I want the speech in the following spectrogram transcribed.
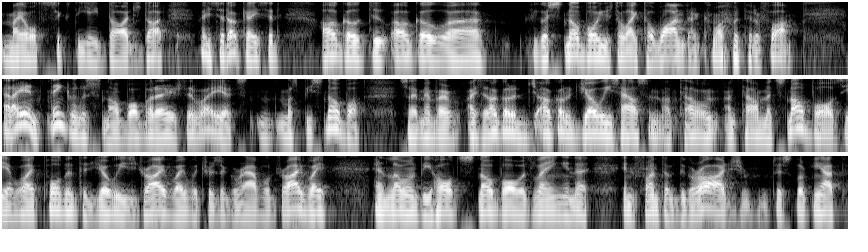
my old '68 Dodge Dart. I said, okay. I said, I'll go do. I'll go uh, because Snowball used to like to wander and come over to the farm. And I didn't think it was Snowball, but I said, "Well, yeah, it must be Snowball." So I remember I said, "I'll go to I'll go to Joey's house and I'll tell him and tell him that Snowball's here." Well, I pulled into Joey's driveway, which was a gravel driveway, and lo and behold, Snowball was laying in the in front of the garage, just looking out,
